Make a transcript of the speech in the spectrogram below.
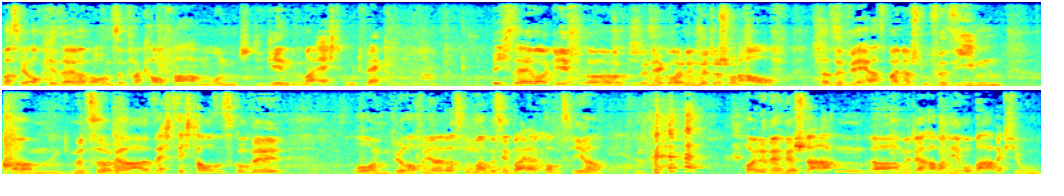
was wir auch hier selber bei uns im Verkauf haben und die gehen immer echt gut weg. Ich selber gebe äh, in der goldenen Mitte schon auf. Da sind wir erst bei einer Stufe 7 ähm, mit ca. 60.000 Scoville. Und wir hoffen ja, dass du mal ein bisschen weiterkommst hier. Heute werden wir starten äh, mit der Habanero Barbecue.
